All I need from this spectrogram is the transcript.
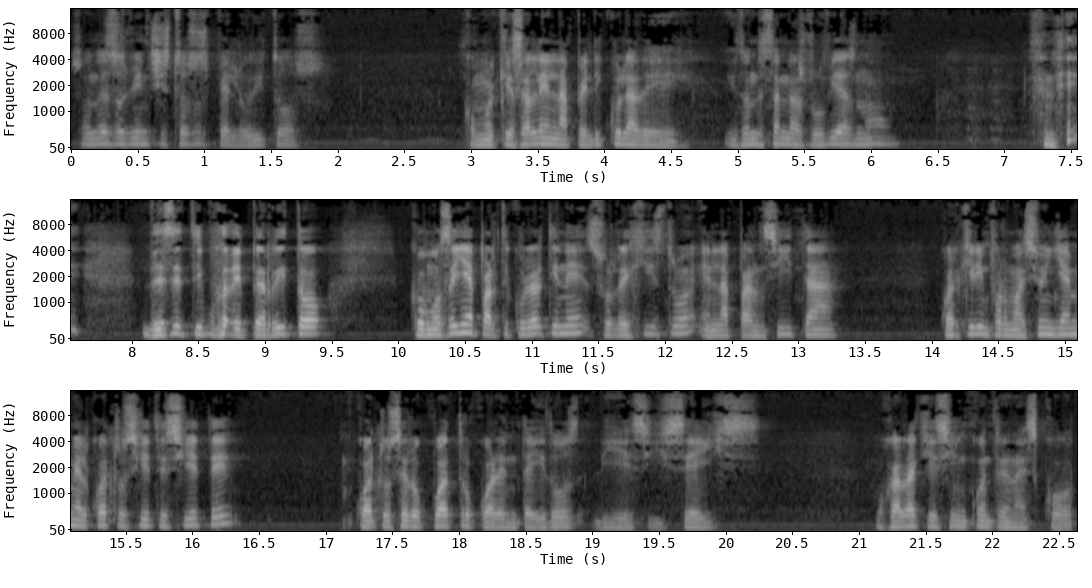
son de esos bien chistosos peluditos. Como el que sale en la película de ¿Y dónde están las rubias, no? de, ese tipo de perrito. Como seña particular tiene su registro en la pancita. Cualquier información llame al 477 404 4216. Ojalá que sí encuentren a Scott.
